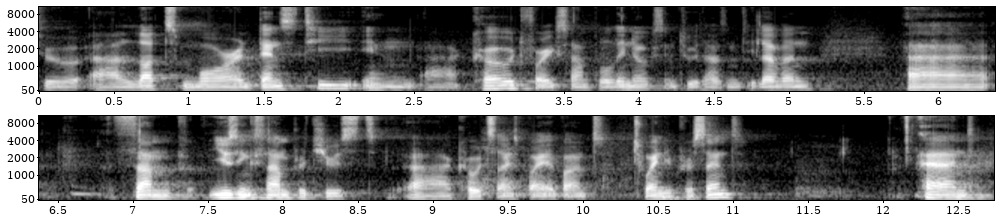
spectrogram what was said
to a lot more density in uh, code. For example, Linux in 2011, uh, thumb, using thumb reduced uh, code size by about 20%. And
